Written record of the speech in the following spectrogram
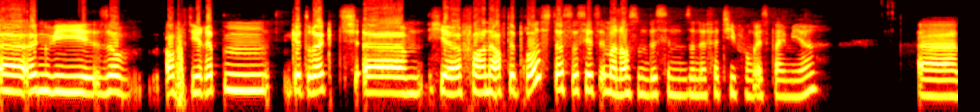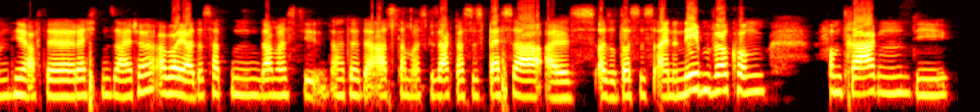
äh, irgendwie so auf die Rippen gedrückt, ähm, hier vorne auf der Brust, dass das jetzt immer noch so ein bisschen so eine Vertiefung ist bei mir. Ähm, hier auf der rechten Seite. Aber ja, das hatten damals die, hatte der Arzt damals gesagt, das ist besser als, also das ist eine Nebenwirkung vom Tragen, die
